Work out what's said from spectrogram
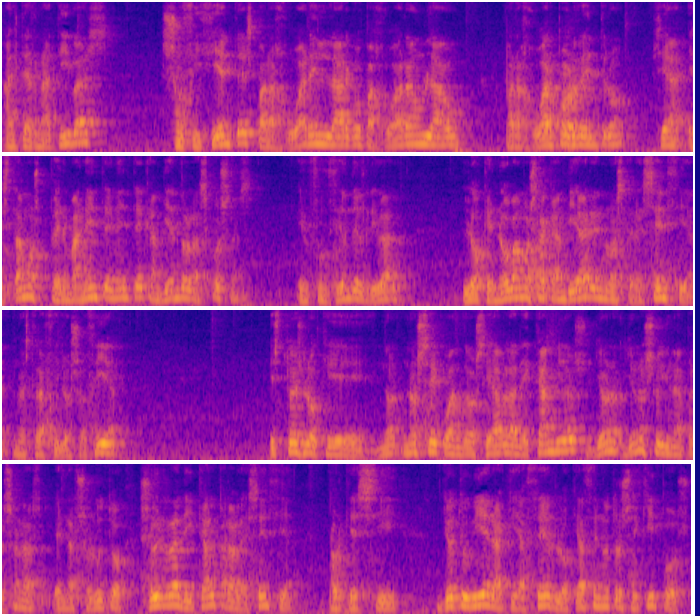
alternativas suficientes para jugar en largo, para jugar a un lado, para jugar por dentro. O sea, estamos permanentemente cambiando las cosas en función del rival. Lo que no vamos a cambiar es nuestra esencia, nuestra filosofía. Esto es lo que, no, sé, cuando se habla de cambios, yo no, yo no soy una persona en absoluto, soy radical para la esencia, porque si yo tuviera que hacer lo que hacen otros equipos,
